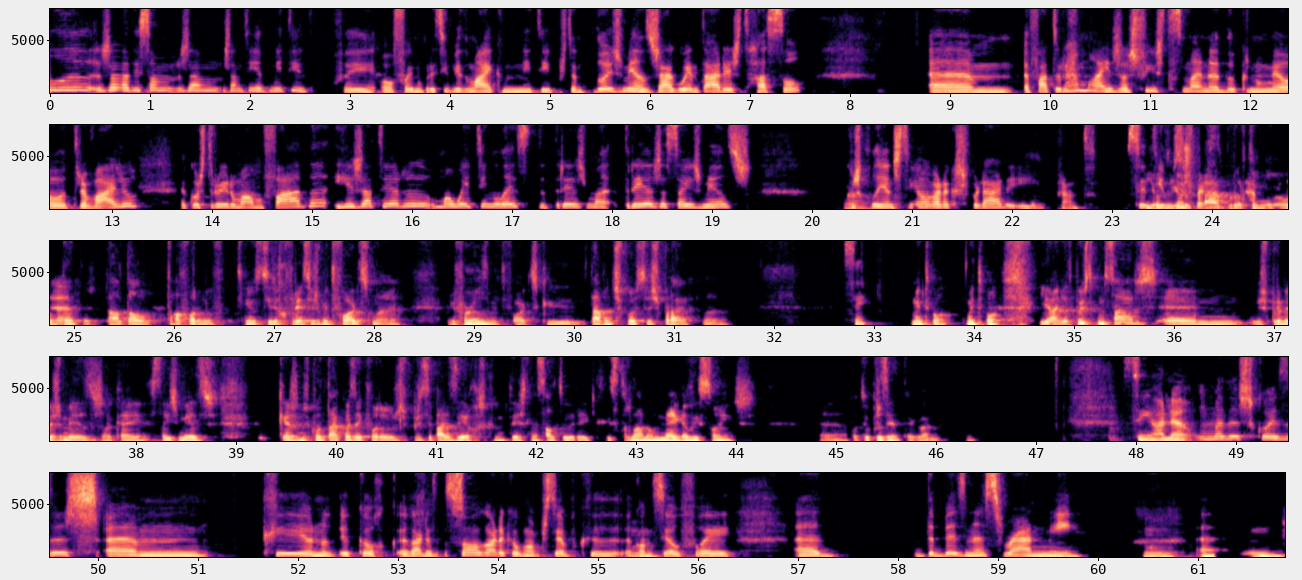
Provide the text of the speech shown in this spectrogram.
já, disse, já, já me tinha demitido. Foi, ou foi no princípio de maio que me demiti, portanto, dois meses já a aguentar este hustle, um, a faturar mais aos fins de semana do que no meu trabalho, a construir uma almofada e a já ter uma waiting list de três, três a seis meses que os clientes tinham agora que esperar e pronto. senti-me super esperar porque tinham tantas, tal, tal, tal forma, tinham sido referências muito fortes, não é? Referrals uhum. muito fortes que estavam dispostos a esperar, não é? Sim. Muito bom, muito bom. E olha, depois de começares um, os primeiros meses, ok, seis meses, queres-nos contar quais é que foram os principais erros que cometeste nessa altura e que se tornaram mega lições uh, para o teu presente agora? Sim, olha, uma das coisas um, que, eu, que eu agora, só agora que eu me percebo que hum. aconteceu hum. foi uh, The Business Ran Me. Hum. Um,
